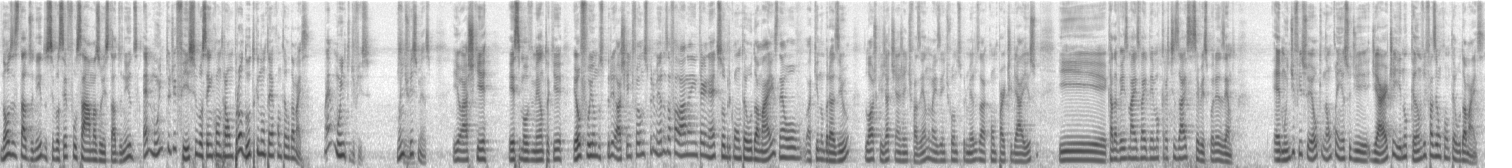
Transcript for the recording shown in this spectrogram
Nos Estados Unidos, se você fuçar a Amazon nos Estados Unidos, é muito difícil você encontrar um produto que não tenha conteúdo a mais. É muito difícil. Muito Sim. difícil mesmo. E eu acho que esse movimento aqui, eu fui um dos, acho que a gente foi um dos primeiros a falar na internet sobre conteúdo a mais, né, ou aqui no Brasil. Lógico que já tinha gente fazendo, mas a gente foi um dos primeiros a compartilhar isso. E cada vez mais vai democratizar esse serviço. Por exemplo, é muito difícil eu, que não conheço de, de arte, ir no Canva e fazer um conteúdo a mais.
